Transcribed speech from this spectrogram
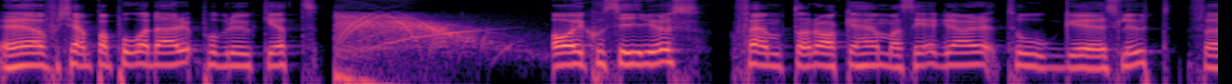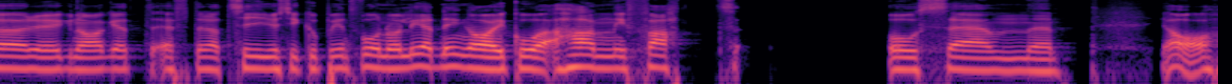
Eh, jag får kämpa på där på bruket. AIK Sirius, 15 raka hemmasegrar tog eh, slut för eh, Gnaget efter att Sirius gick upp i en 2-0-ledning. AIK hann ifatt och sen, eh, ja,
